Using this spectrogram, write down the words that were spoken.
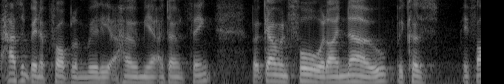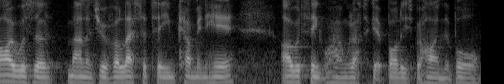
hasn't been a problem really at home yet. I don't think. But going forward, I know because if I was a manager of a lesser team coming here, I would think, well, I'm going to have to get bodies behind the ball.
